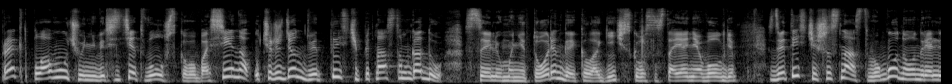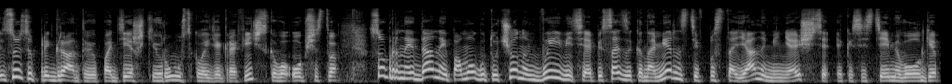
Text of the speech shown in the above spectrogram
Проект «Плавучий университет Волжского бассейна» учрежден в 2015 году с целью мониторинга экологического состояния Волги. С 2016 года он реализуется при грантовой поддержке Русского географического общества. Собранные данные помогут ученым выявить и описать закономерности в постоянно меняющейся экосистеме Волги.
